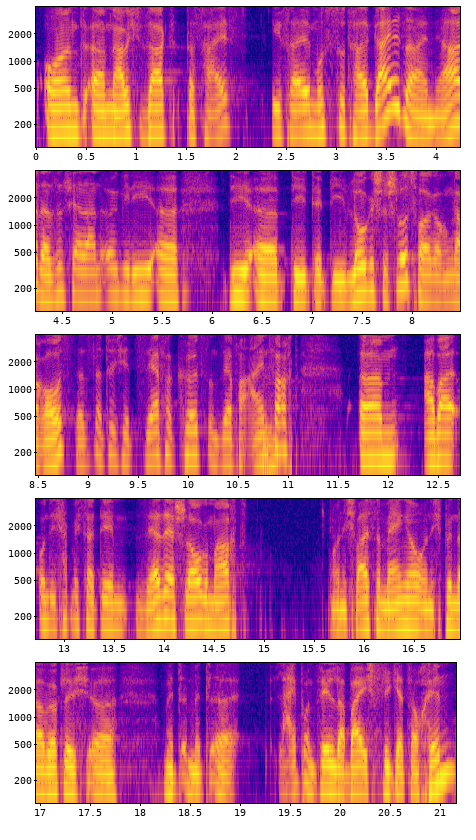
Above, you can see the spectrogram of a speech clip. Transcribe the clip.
Und ähm, da habe ich gesagt, das heißt, Israel muss total geil sein, ja. Das ist ja dann irgendwie die äh, die, äh, die, die, die logische Schlussfolgerung daraus. Das ist natürlich jetzt sehr verkürzt und sehr vereinfacht. Ähm, aber, und ich habe mich seitdem sehr, sehr schlau gemacht und ich weiß eine Menge und ich bin da wirklich äh, mit, mit äh, Leib und Seele dabei. Ich fliege jetzt auch hin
